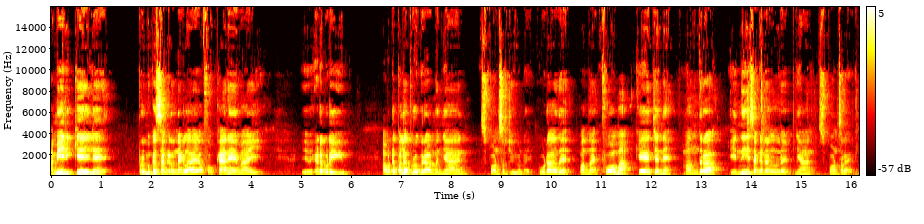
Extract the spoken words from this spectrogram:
അമേരിക്കയിലെ പ്രമുഖ സംഘടനകളായ ഫൊക്കാനയുമായി ഇടപെടുകയും അവരുടെ പല പ്രോഗ്രാമും ഞാൻ സ്പോൺസർ ചെയ്യുകയുണ്ടായി. കൂടാതെ വന്ന FOMAA K H N A Mantra എന്നീ സംഘടനകളിലും ഞാൻ സ്പോൺസറായിരുന്നു.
